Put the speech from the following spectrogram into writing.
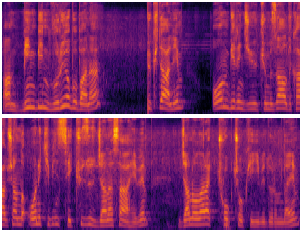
Tamam bin bin vuruyor bu bana. Yükü de alayım. 11. yükümüzü aldık abi. Şu anda 12.800 cana sahibim. Can olarak çok çok iyi bir durumdayım.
